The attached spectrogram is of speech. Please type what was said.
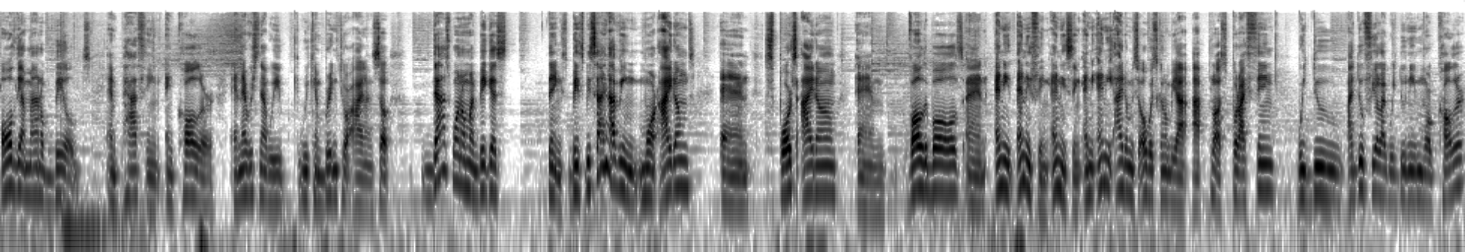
all the amount of builds and pathing and color and everything that we we can bring to our island so that's one of my biggest things. Besides having more items and sports item and volleyballs and any anything, anything, any any item is always gonna be a, a plus. But I think we do, I do feel like we do need more color,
